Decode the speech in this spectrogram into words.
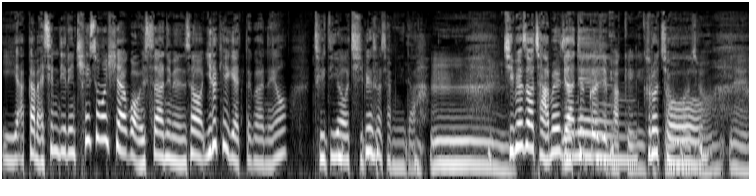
이 아까 말씀드린 최승호 씨하고 얼싸안으면서 이렇게 얘기했다고 하네요. 드디어 집에서 잡니다. 음. 집에서 잠을 자는 그렇죠. 네.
